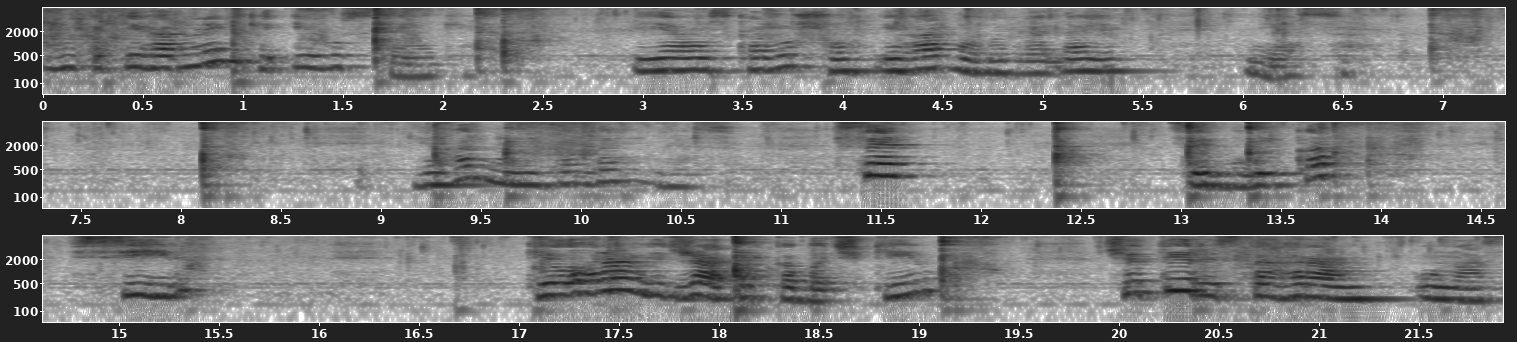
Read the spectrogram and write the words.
Воно таке гарненьке і густеньке. І я вам скажу, що і гарно виглядає м'ясо. І гарно виглядає м'ясо. Все. Цибулька, сіль, кілограм віджатих кабачків, 400 грам у нас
